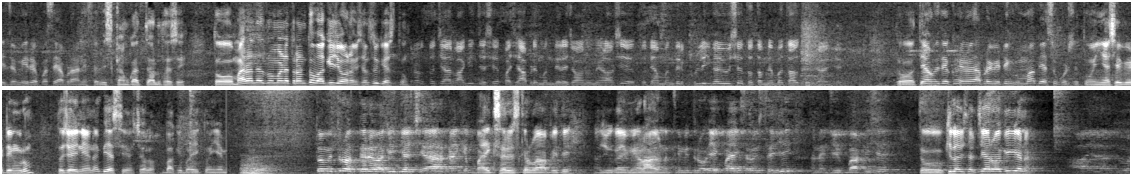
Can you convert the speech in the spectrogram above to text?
એ જમી રહે પછી આપણે આની સર્વિસ કામકાજ ચાલુ થશે. તો મારા અંદાજ પ્રમાણે ત્રણ તો વાગી જવાના વિશાલ શું કહેશ તું? ત્રણ તો ચાર વાગી જ જશે પછી આપણે મંદિરે જવાનું મેળ આવશે તો ત્યાં મંદિર ખુલી ગયું છે તો તમને બતાવતું જાય છે તો ત્યાં સુધી આપણે વેટિંગ રૂમમાં બેસવું પડશે. તો અહીંયા છે વેટિંગ રૂમ તો જઈને એને બેસીએ ચલો બાકી બાઈક તો અહીંયા તો મિત્રો અત્યારે વાગી ગયા ચાર કારણ કે બાઇક સર્વિસ કરવા આપી હતી. હજુ કાંઈ મેળ આવ્યો નથી મિત્રો. એક બાઇક સર્વિસ થઈ ગઈ અને જે બાકી છે તો કેટલા વિશાલ ચાર વાગી ગયા ને? હા યાર જો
